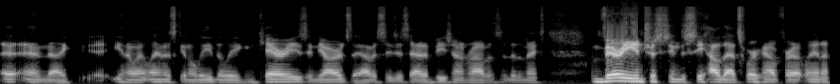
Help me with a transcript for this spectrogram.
and like, you know, Atlanta's going to lead the league in carries and yards. They obviously just added Bijan Robinson to the mix. I'm very interesting to see how that's working out for Atlanta.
